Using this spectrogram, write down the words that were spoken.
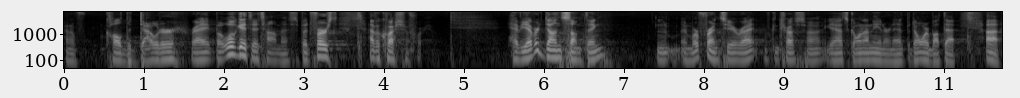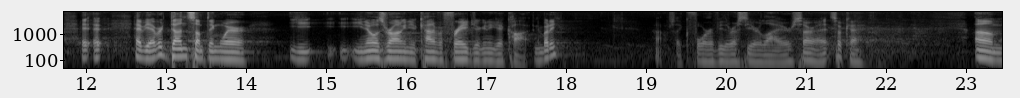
kind of called the doubter, right? But we'll get to Thomas. But first, I have a question for you. Have you ever done something? And we're friends here, right? We can trust. Uh, yeah, it's going on the internet, but don't worry about that. Uh, have you ever done something where you, you know it's wrong and you're kind of afraid you're going to get caught? Anybody? Oh, it's like four of you. The rest of you are liars. All right, it's okay. Um,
